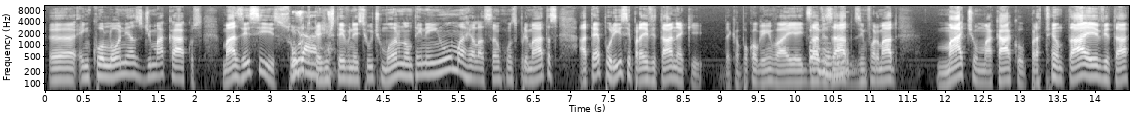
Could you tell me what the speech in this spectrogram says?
Uh, em colônias de macacos. Mas esse surto Exato. que a gente teve nesse último ano não tem nenhuma relação com os primatas. Até por isso, e para evitar, né, que daqui a pouco alguém vai aí desavisado, uhum. desinformado mate um macaco para tentar evitar,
